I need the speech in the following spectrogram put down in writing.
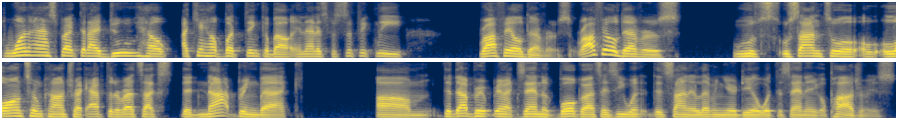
one aspect that I do help I can't help but think about, and that is specifically Rafael Devers. Rafael Devers was, was signed to a, a long term contract after the Red Sox did not bring back um, did not bring, back Xander Bogaerts as he went to sign an 11 year deal with the San Diego Padres.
